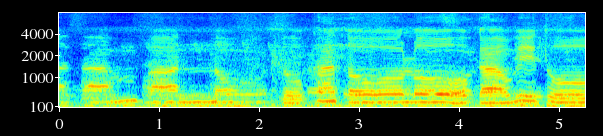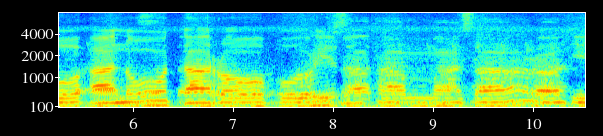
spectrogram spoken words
าสัมปันโนสุขโตโลกวิทูอนุตตโรปุริสธรรมสารติ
